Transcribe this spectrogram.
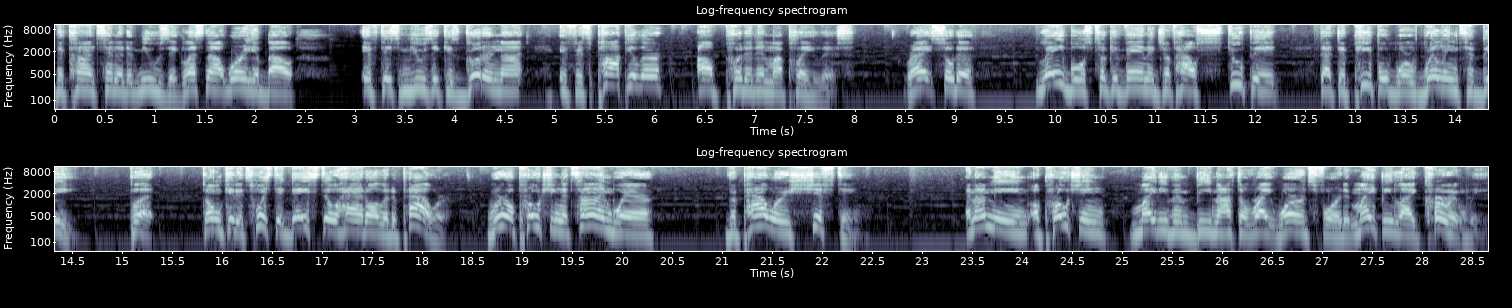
the content of the music. Let's not worry about if this music is good or not. If it's popular, I'll put it in my playlist. Right? So the labels took advantage of how stupid that the people were willing to be. But don't get it twisted, they still had all of the power. We're approaching a time where the power is shifting. And I mean, approaching might even be not the right words for it. It might be like currently.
